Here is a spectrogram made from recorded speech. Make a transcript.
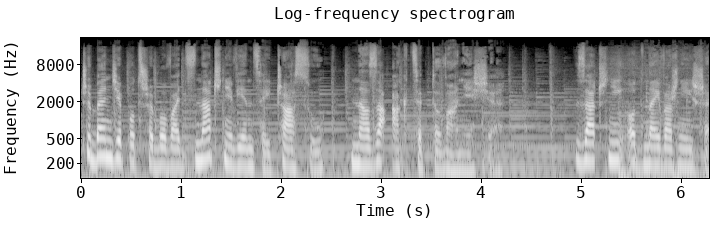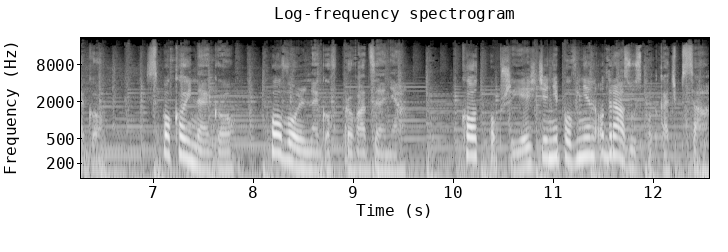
czy będzie potrzebować znacznie więcej czasu na zaakceptowanie się. Zacznij od najważniejszego spokojnego, powolnego wprowadzenia. Kot po przyjeździe nie powinien od razu spotkać psa.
